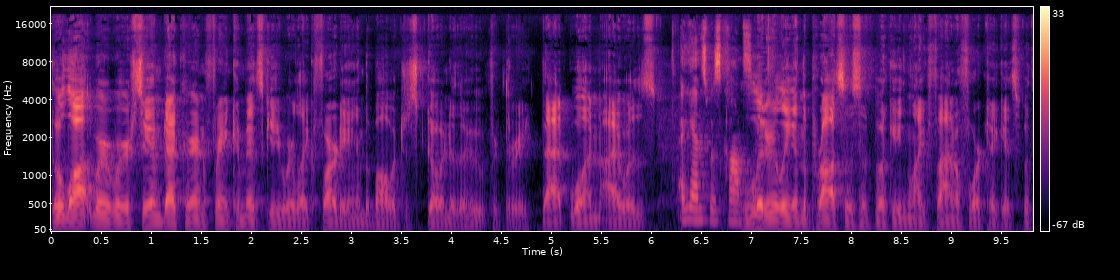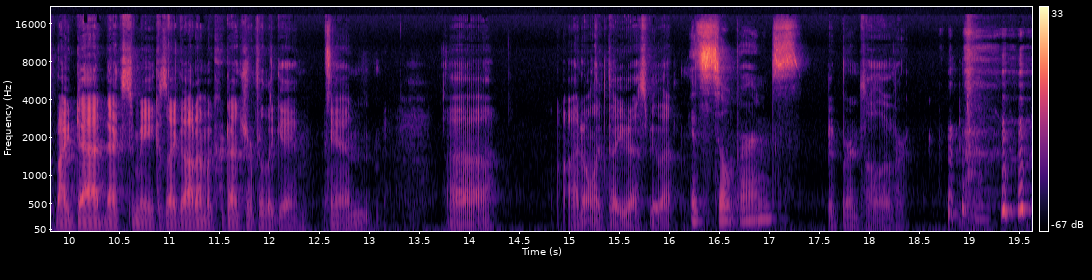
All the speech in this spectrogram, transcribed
The lot where, where Sam Dekker and Frank Kaminsky were like farting and the ball would just go into the hoop for three. That one I was Against Wisconsin. literally in the process of booking like Final Four tickets with my dad next to me because I got him a credential for the game. And uh, I don't like that you asked me that. It still burns. It burns all over.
